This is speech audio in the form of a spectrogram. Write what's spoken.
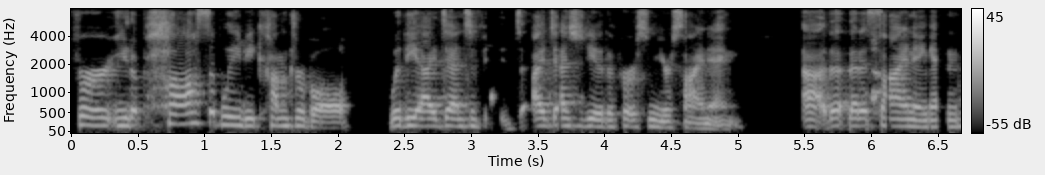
for you to possibly be comfortable with the identity of the person you're signing uh, that, that is signing. And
